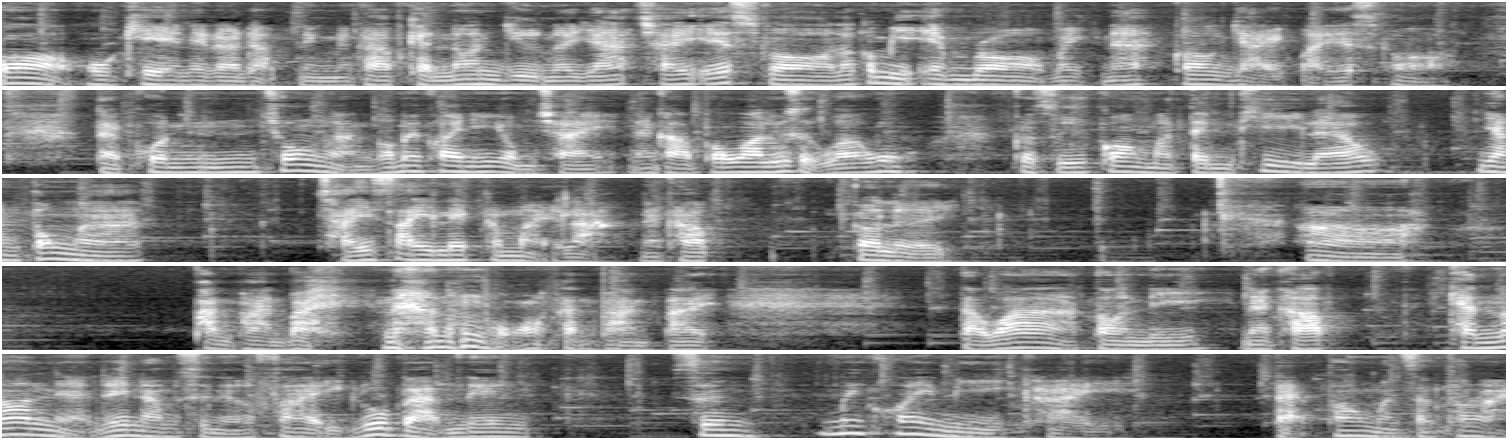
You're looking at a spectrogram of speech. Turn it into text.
ก็โอเคในระดับหนึ่งนะครับ Canon ยืนระยะใช้ S-RAW แล้วก็มี M-RAW มาอีกนะ ก็ใหญ่กว่า S-RAW แต่คนช่วงหลังก็ไม่ค่อยนิยมใช้นะครับ เพราะว่ารู้สึกว่าก็ซื้อกล้องมาเต็มที่แล้วยังต้องมาใช้ไซส์เล็กทำไมล่ะนะครับ ก็เลยผ่านผ่านไปนะต้องบอกว่าผ่านผ่านไป แต่ว่าตอนนี้นะครับ Canon เนี่ยได้นำเสนอไฟล์อีกรูปแบบหนึ่ง ซึ่งไม่ค่อยมีใคร แตะต้องมันสักเท่าไหร่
